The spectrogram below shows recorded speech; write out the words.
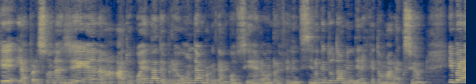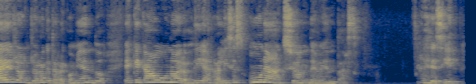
que las personas lleguen a, tu cuenta, te pregunten porque te han considerado un referente, sino que tú también tienes que tomar acción. Y para ello yo lo que te recomiendo es que cada uno de los días realices una acción de ventas. Es decir,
